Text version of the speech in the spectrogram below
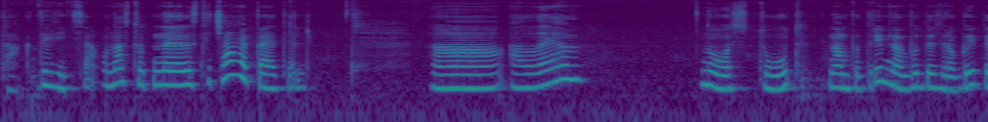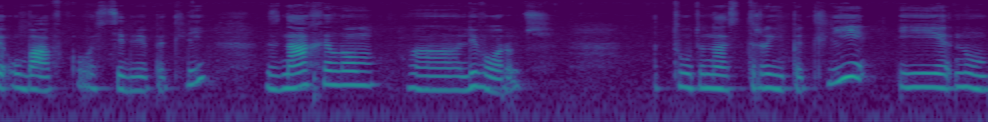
Так, дивіться, у нас тут не вистачає петель, але ну, ось тут нам потрібно буде зробити убавку. Ось ці дві петлі з нахилом ліворуч. Тут у нас три петлі, і ну,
